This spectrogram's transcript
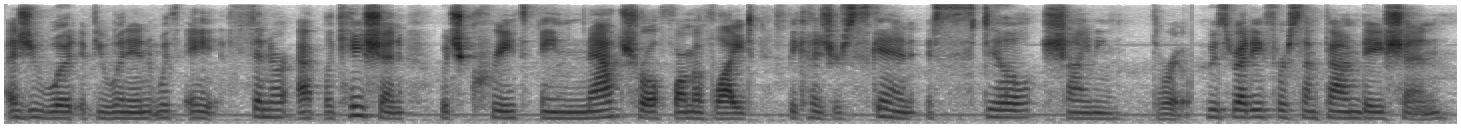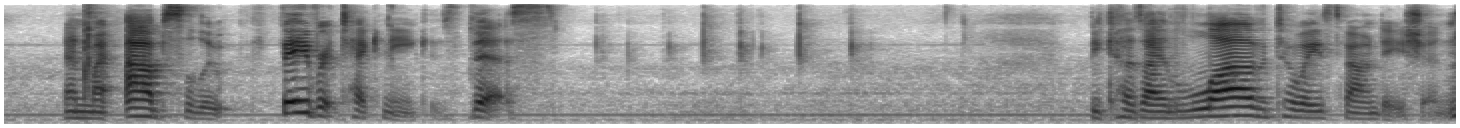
as you would if you went in with a thinner application, which creates a natural form of light because your skin is still shining through. Who's ready for some foundation? And my absolute favorite technique is this. Because I love to waste foundation,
